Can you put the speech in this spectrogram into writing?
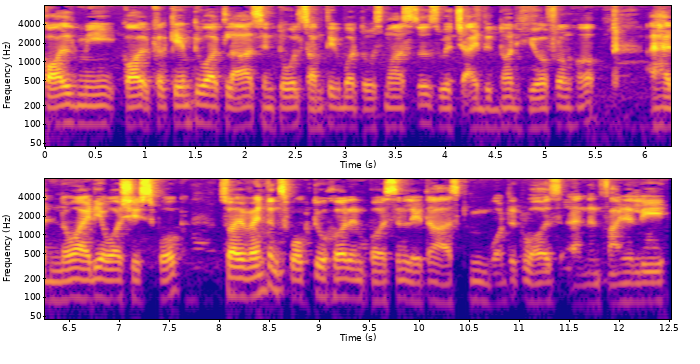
called me, call, came to our class and told something about Toastmasters, which I did not hear from her. I had no idea what she spoke. So I went and spoke to her in person later, asking what it was, and then finally,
